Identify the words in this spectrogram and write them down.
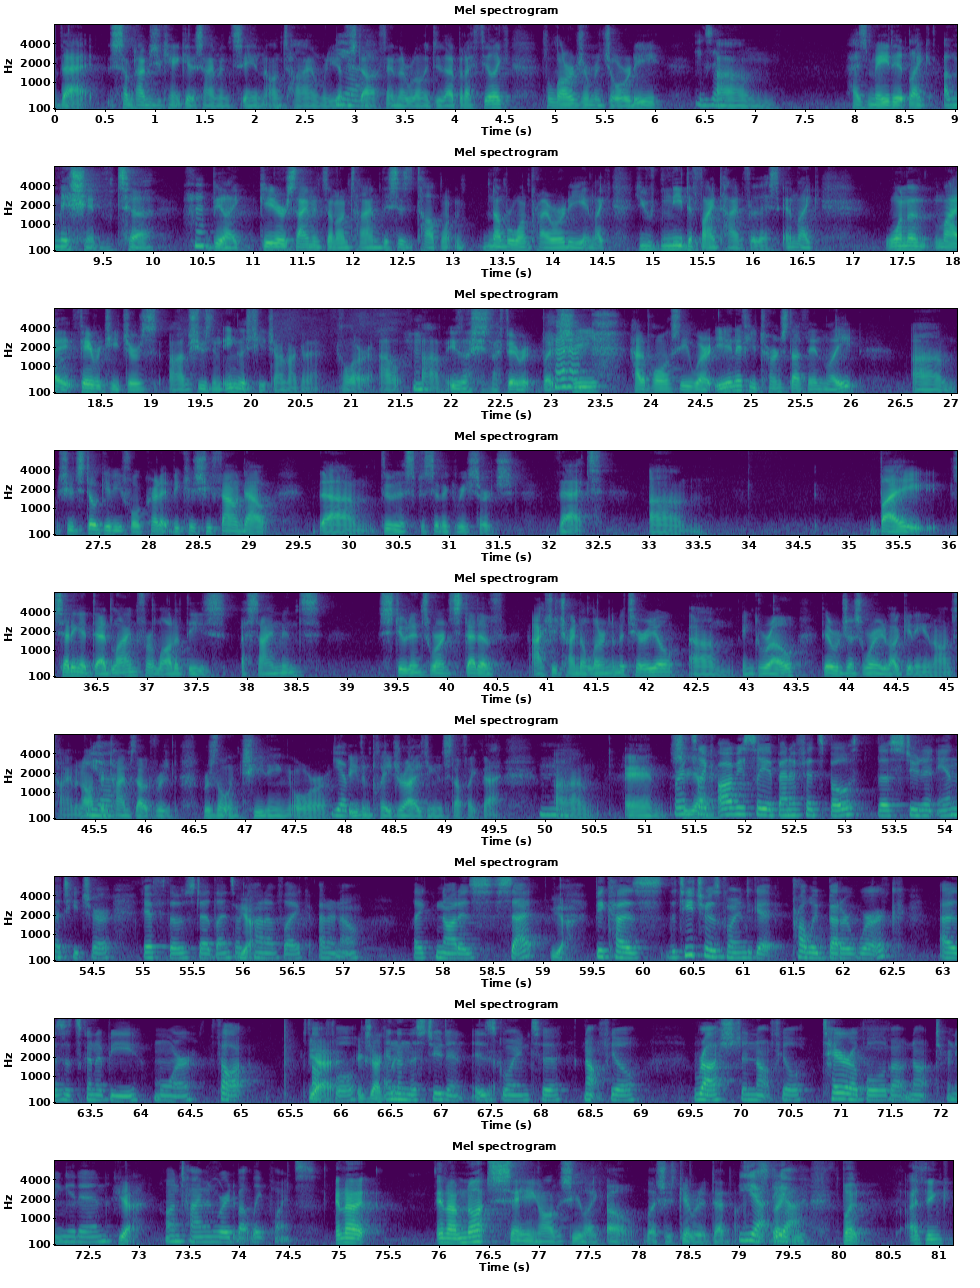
that sometimes you can't get assignments in on time or you have Yeah. stuff and they're willing to do that but i feel like the larger majority Exactly. um, has made it like a mission to be like get your assignments done on time this is the top one number one priority and like you need to find time for this and like one of my favorite teachers um, she was an english teacher i'm not going to call her out um, even though she's my favorite but she had a policy where even if you turn stuff in late um, she would still give you full credit because she found out um, through this specific research that um, by setting a deadline for a lot of these assignments, students were instead of actually trying to learn the material um, and grow, they were just worried about getting it on time. And Yeah. oftentimes that would re- result in cheating or Yep. even plagiarizing and stuff like that. Um, and Where so, it's yeah, like obviously it benefits both the student and the teacher if those deadlines are Yeah. kind of like I don't know, like not as set yeah, because the teacher is going to get probably better work as it's going to be more thought Yeah, thoughtful exactly. and then the student is Yeah. going to not feel rushed and not feel terrible about not turning it in yeah. On time and worried about late points. and I and I'm not saying obviously like oh let's just get rid of deadlines. Yeah, Like, yeah. But I think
